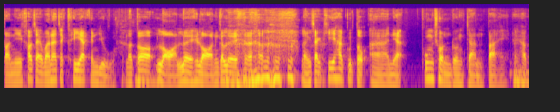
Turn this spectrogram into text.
ตอนนี้เข้าใจว่าน่าจะเครียดกันอยู่ แล้วก็หลอนเลยหลอนกันเลยนะครับหลังจากที่ฮากุโตะอาเนี่ยพุ่งชนดวงจันทร์ไปนะครับ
